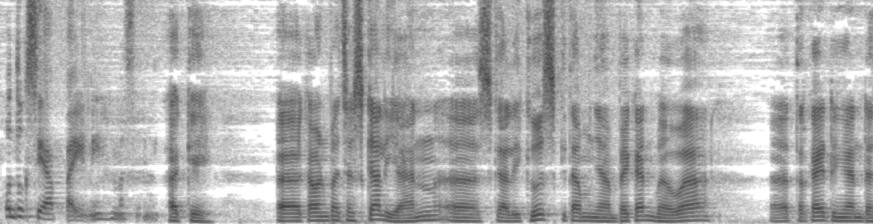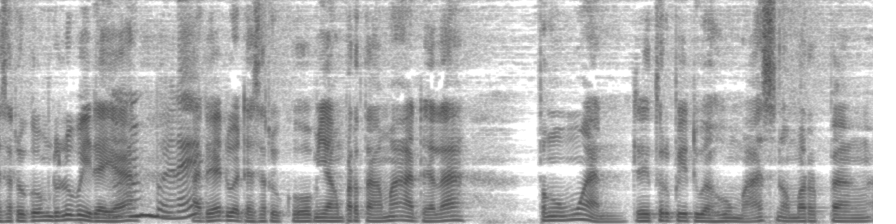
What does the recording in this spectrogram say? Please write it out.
Untuk siapa ini Mas Oke. Okay. Uh, kawan pajak sekalian, uh, sekaligus kita menyampaikan bahwa terkait dengan dasar hukum dulu beda ya. Hmm, boleh. Ada dua dasar hukum. Yang pertama adalah pengumuman Direktur P2 Humas nomor Bank,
